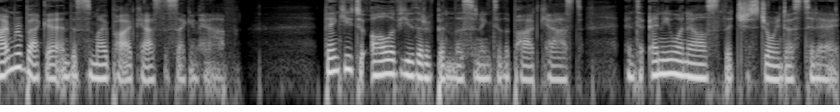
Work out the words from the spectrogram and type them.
I'm Rebecca, and this is my podcast, The Second Half. Thank you to all of you that have been listening to the podcast and to anyone else that just joined us today.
